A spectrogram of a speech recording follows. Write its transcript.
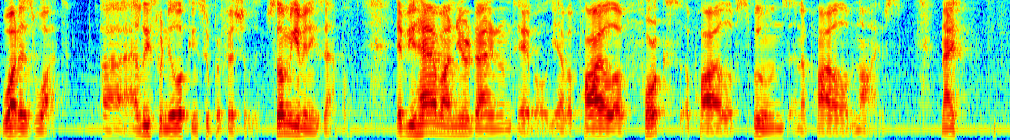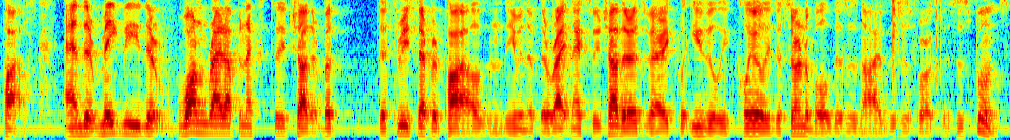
what is what. Uh, at least when you're looking superficially. So let me give you an example. If you have on your dining room table, you have a pile of forks, a pile of spoons, and a pile of knives. Nice piles, and there may be they're one right up next to each other, but they're three separate piles, and even if they're right next to each other, it's very cl- easily, clearly discernible. This is knives, this is forks, this is spoons.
